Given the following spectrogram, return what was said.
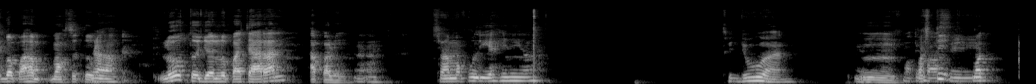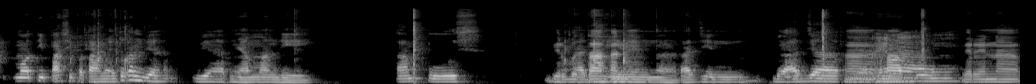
gue paham maksud tuh nah, lu tujuan lu pacaran apa lu nah, selama kuliah ini lah Tujuan. Hmm. pasti motivasi mot- motivasi pertama itu kan biar biar nyaman di kampus Biar betah kan ya. rajin, nah, rajin belajar Ah, menabung Biar enak.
